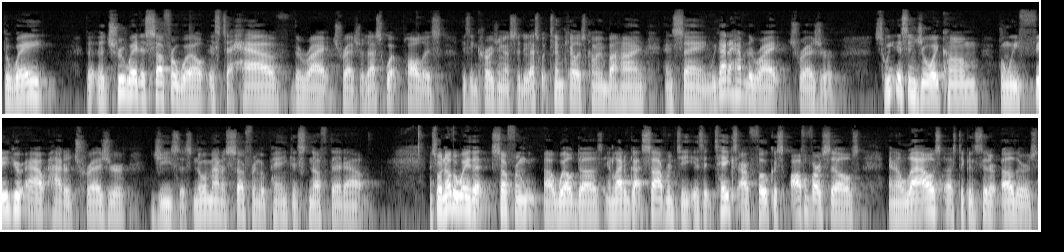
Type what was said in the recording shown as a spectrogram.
The way, The, the true way to suffer well is to have the right treasure. That's what Paul is, is encouraging us to do. That's what Tim Keller is coming behind and saying. We got to have the right treasure. Sweetness and joy come when we figure out how to treasure Jesus. No amount of suffering or pain can snuff that out. And so, another way that suffering uh, well does, in light of God's sovereignty, is it takes our focus off of ourselves and allows us to consider others,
